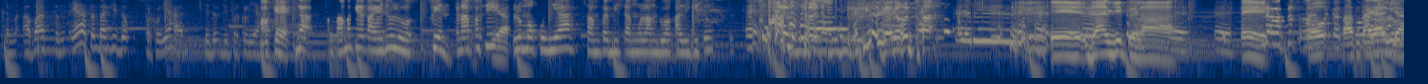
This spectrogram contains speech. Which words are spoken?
ken- apa ten- ya tentang hidup perkuliahan hidup di perkuliahan. Oke, enggak. Pertama kita tanya dulu, Vin, kenapa sih Iya. lu mau kuliah sampai bisa ngulang dua kali gitu? Eh Gak ada otak. eh jangan gitu lah. eh eh. Eh Enggak maksud Oh, Santai aja.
